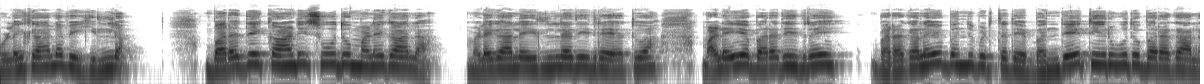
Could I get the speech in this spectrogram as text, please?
ಮಳೆಗಾಲವೇ ಇಲ್ಲ. ಬರದೆ ಕಾಣಿಸುವುದು ಮಳೆಗಾಲ. ಮಳೆಗಾಲ ಇಲ್ಲದಿದ್ದರೆ ಅಥವಾ ಮಳೆಯೇ ಬರದಿದ್ದರೆ ಬರಗಾಲವೇ ಬಂದು ಬಿಡ್ತದೆ ಬಂದೇ ತೀರುವುದು ಬರಗಾಲ.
